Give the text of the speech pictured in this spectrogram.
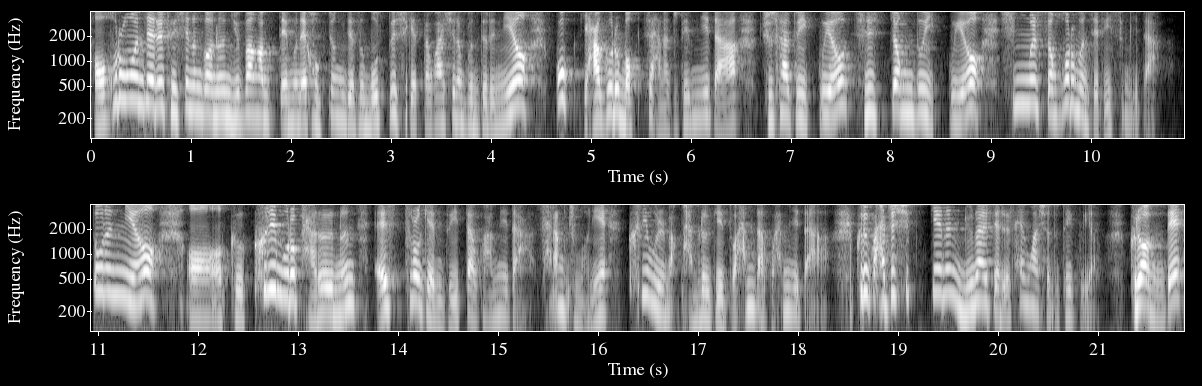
어, 호르몬제를 드시는 거는 유방암 때문에 걱정돼서 못 드시겠다고 하시는 분들은요 꼭 약으로 먹지 않아도 됩니다. 주사도 있고요 질정도 있고요 식물성 호르몬제도 있습니다 또는요, 어, 그 크림으로 바르는 에스트로겐도 있다고 합니다. 사랑 주머니에 크림을 막 바르기도 한다고 합니다. 그리고 아주 쉽게는 윤활제를 사용하셔도 되고요. 그런데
